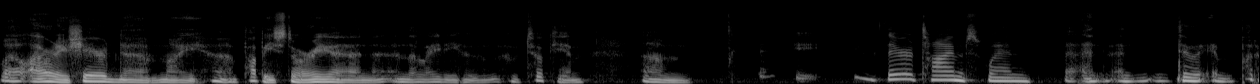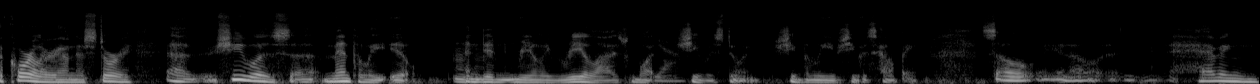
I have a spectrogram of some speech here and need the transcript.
Well, I already shared uh, my uh, puppy story and, and the lady who, who took him. Um, there are times when, uh, and, and to um, put a corollary on this story, uh, she was uh, mentally ill and didn't really realize what Yeah. she was doing. She believed she was helping. So, you know, having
